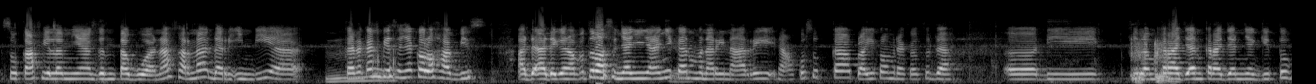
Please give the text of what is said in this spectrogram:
suka filmnya Genta Buana? Karena dari India. Hmm. karena kan biasanya kalau habis ada adegan apa tuh langsung nyanyi nyanyi kan menari nari nah aku suka. Apalagi kalau mereka tuh udah eh, di film kerajaan kerajaannya gitu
